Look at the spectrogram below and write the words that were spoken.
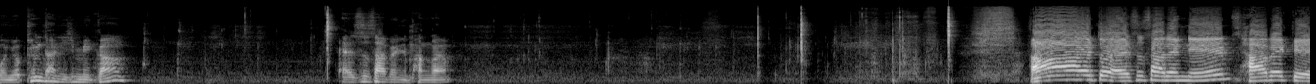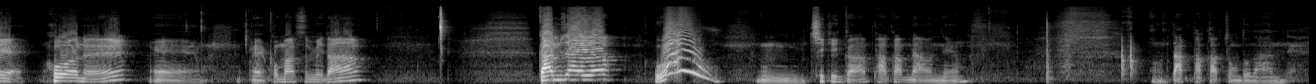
뭐 역캠 다니십니까? S400님 반가요. 아, 또 S400님 400개 후원을 예, 예, 고맙습니다. 감사해요. 와우! 음, 치킨값 밥값 나왔네요. 어, 딱 밥값 정도 나왔네.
